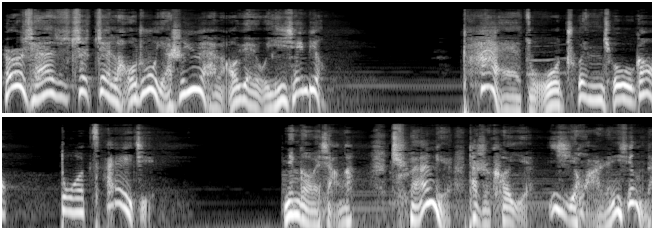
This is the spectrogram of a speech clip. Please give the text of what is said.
而且这这老朱也是越老越有疑心病。太祖春秋高，多猜忌。您各位想啊，权力它是可以异化人性的。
